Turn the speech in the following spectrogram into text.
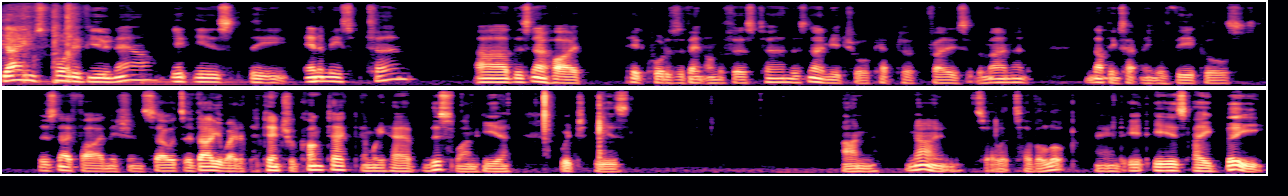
game's point of view now, it is the enemy's turn. Uh, there's no high headquarters event on the first turn. There's no mutual capture phase at the moment. Nothing's happening with vehicles. There's no fire missions. So it's evaluate a potential contact, and we have this one here, which is unknown. So let's have a look. And it is a B.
